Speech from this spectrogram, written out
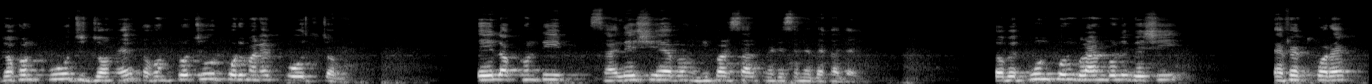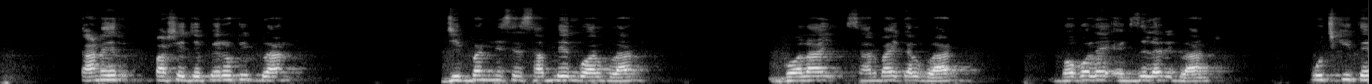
যখন পুজ জমে, তখন প্রচুর পরিমাণে পুজ জমে। এই লক্ষণটি সাইলেশিয়া এবং হিপারসাল্ট মেডিসিনে দেখা যায়। তবে কোন কোন গ্ল্যান্ডগুলি বেশি এফেক্ট করে? কানের পাশে যে পেরোটিড গ্ল্যান্ড জিব্বার নিচে সাবলিঙ্গুয়াল গ্ল্যান্ড, গলায় সার্ভাইকাল গ্ল্যান্ড, বগলে এক্সিলারি গ্ল্যান্ড, কুচকিতে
